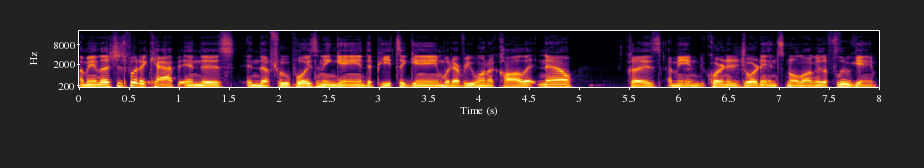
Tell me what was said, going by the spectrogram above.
I mean, let's just put a cap in this in the food poisoning game, the pizza game, whatever you want to call it now. Because I mean, according to Jordan, it's no longer the flu game.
